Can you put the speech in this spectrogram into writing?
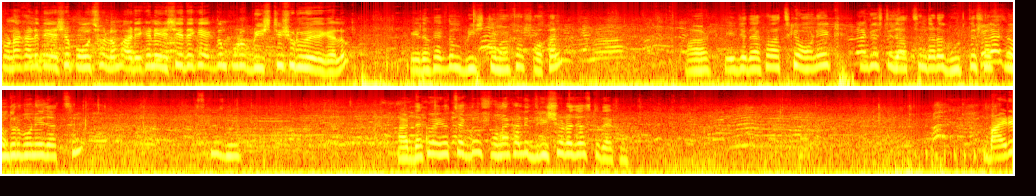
সোনাখালীতে এসে পৌঁছলাম। আর এখানে এসে দেখে একদম পুরো বৃষ্টি শুরু হয়ে গেল। এই দেখো একদম বৃষ্টি মাখা সকাল। আর এই যে দেখো আজকে অনেক টুরিস্ট যাচ্ছেন তারা ঘুরতে সব সুন্দরবনে যাচ্ছেন। আর দেখো এই হচ্ছে একদম সোনাখালির দৃশ্যটা জাস্ট দেখো। বাইরে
